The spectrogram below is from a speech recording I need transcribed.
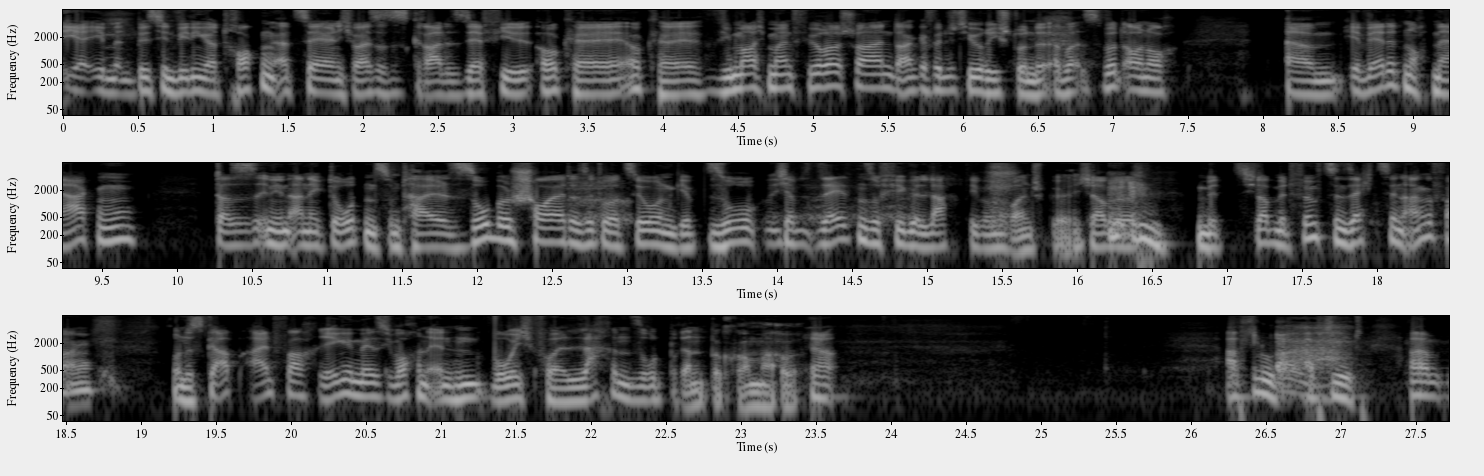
ja, eben ein bisschen weniger trocken erzählen. Ich weiß, es ist gerade sehr viel, okay, okay, wie mache ich meinen Führerschein? Danke für die Theoriestunde. Aber es wird auch noch, ähm, ihr werdet noch merken, dass es in den Anekdoten zum Teil so bescheuerte Situationen gibt. So, ich habe selten so viel gelacht wie beim Rollenspiel. Ich habe mit, ich glaube, mit 15, 16 angefangen und es gab einfach regelmäßig Wochenenden, wo ich vor Lachen Sodbrennt bekommen habe. Ja. Absolut, ah. absolut. Ähm,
